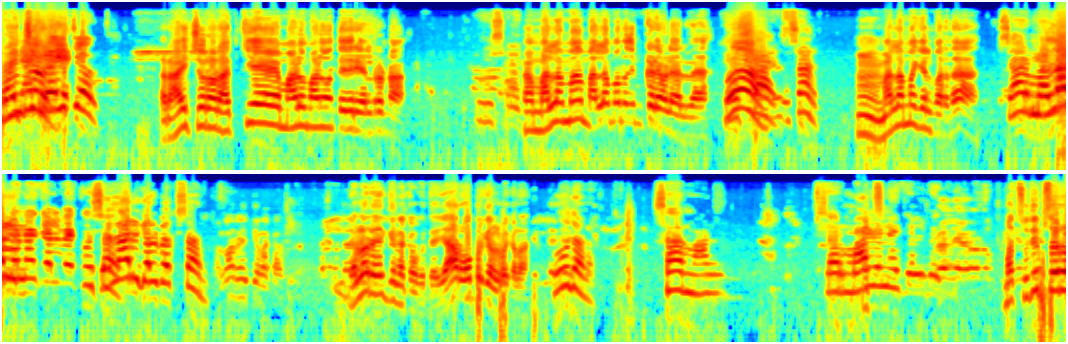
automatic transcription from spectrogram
ರಾಯಚೂರು. ಅವ್ರು ಅದಕ್ಕೆ ಮಾಡು ಮಾಡು ಅಂತ ಇದ್ರಿ ಎಲ್ರು ಮಲ್ಲಮ್ಮ ಮಲ್ಲಮ್ಮನು ನಿಮ್ ಕಡೆ ಅವಳೆ ಅಲ್ವೇ? ಸರ್ ಹ್ಮ್ ಮಲ್ಲಮ್ಮ ಗೆಲ್ಬಾರ್ದಾ? ಸರ್ ಮಲ್ಲಮ್ಮನ ಗೆಲ್ಬೇಕು ಸರ್. ಎಲ್ಲಾರು ಗೆಲ್ಬೇಕು ಸರ್. ಎಲ್ಲರೂ ಹೇಗೆ ಗೆಲ್ಲಕ್ಕಾಗುತ್ತೆ ಯಾರು ಒಬ್ರು ಗೆಲ್ಬೇಕಲ್ಲ? ಹೌದಣ್ಣ. ಸರ್ ಮಾಲ್ ಸರ್ ಮಾಳುನೇ ಗೆಲ್ಬೇಕು. ಮತ್ ಸುದೀಪ್ ಸರ್?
